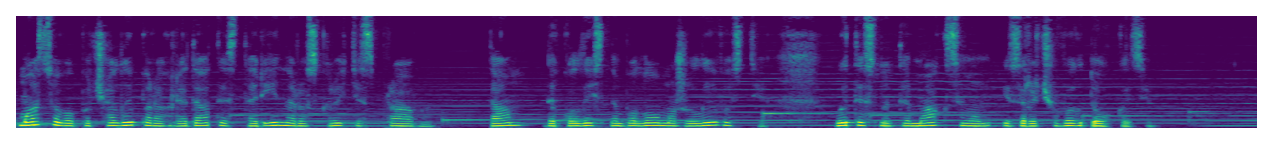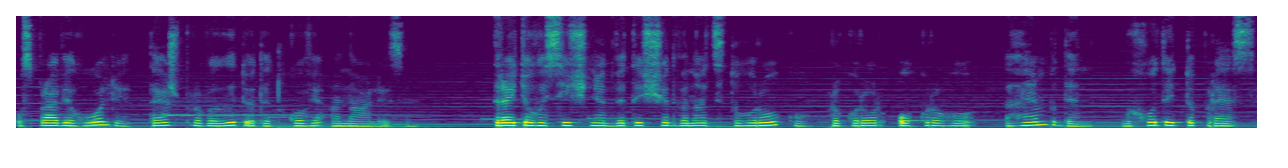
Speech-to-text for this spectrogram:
Масово почали переглядати старі нерозкриті справи, там, де колись не було можливості витиснути максимум із речових доказів. У справі Голі теж провели додаткові аналізи. 3 січня 2012 року прокурор округу Гемпден виходить до преси.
